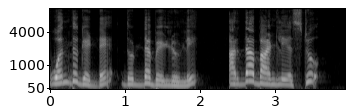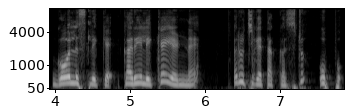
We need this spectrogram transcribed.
ಒಂದು ಗೆಡ್ಡೆ ದೊಡ್ಡ ಬೆಳ್ಳುಳ್ಳಿ, ಅರ್ಧ ಬಾಂಡ್ಲಿಯಷ್ಟು ಗೋಲಿಸ್ಲಿಕ್ಕೆ, ಕರೀಲಿಕ್ಕೆ ಎಣ್ಣೆ ರುಚಿಗೆ ತಕ್ಕಷ್ಟು ಉಪ್ಪು.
